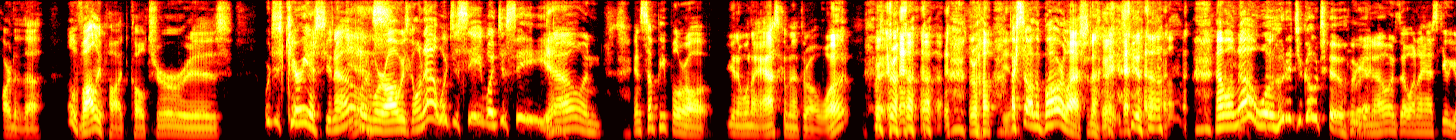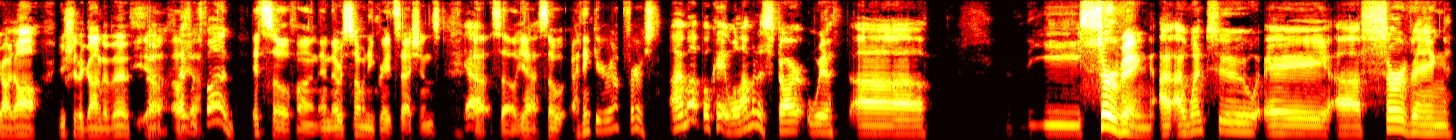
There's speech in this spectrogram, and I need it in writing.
part of the little volley pod culture is we're just curious, you know, yes. and we're always going, "Ah, oh, what'd you see? What'd you see?" You yeah. know, and and some people are all, you know, when I ask them that, they're all, "What?" Right. yeah. I saw the bar last night. You know, I'm well, no. Well, who did you go to? Right. You know, and so when I ask you, you're like, oh, you should have gone to this. Yeah, so oh, that's yeah. what's fun. It's so fun, and there were so many great sessions. Yeah. Uh, so yeah, so I think you're up first. I'm up. Okay. Well, I'm going to start with uh, the serving. I, I went to a uh, serving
